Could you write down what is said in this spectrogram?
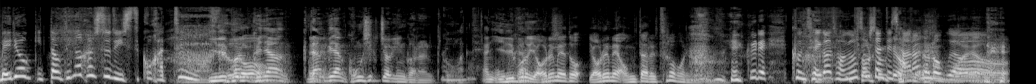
매력 있다고 생각할 수도 있을 것 같은. 일부러 일부러 그냥 그냥 네. 그냥 공식적인 거라는 것 같아. 아니 일부러 여름에도 여름에 엉따를 틀어버리는 거예요. 네, 그래. 그건 제가 정영석 씨한테 잘하는 거고요. 뭐예요?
